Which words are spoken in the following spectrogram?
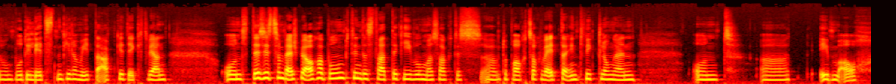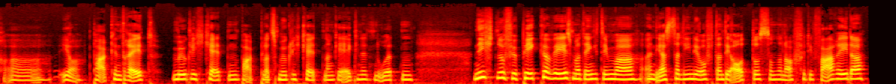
wo die letzten Kilometer abgedeckt werden. Und das ist zum Beispiel auch ein Punkt in der Strategie, wo man sagt, das, äh, da braucht es auch Weiterentwicklungen und äh, eben auch äh, ja, Park-and-Ride-Möglichkeiten, Parkplatzmöglichkeiten an geeigneten Orten. Nicht nur für PKWs, man denkt immer in erster Linie oft an die Autos, sondern auch für die Fahrräder,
